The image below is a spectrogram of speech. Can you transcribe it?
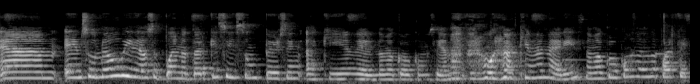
En su nuevo video se puede notar que se hizo un piercing aquí en el, no me acuerdo cómo se llama, pero bueno, aquí en la nariz, no me acuerdo cómo se llama esa parte.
